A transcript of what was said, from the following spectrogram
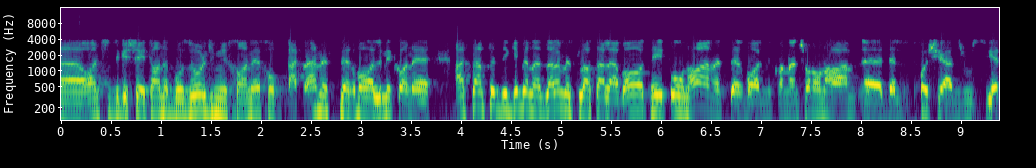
آن چیزی که شیطان بزرگ می‌خوانه خب قطعا استقبال می‌کنه. از سمت دیگه به نظرم اصلاح طلبات حیف اونها هم استقبال می‌کنن چون اونها هم دل خوشی از روسیه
